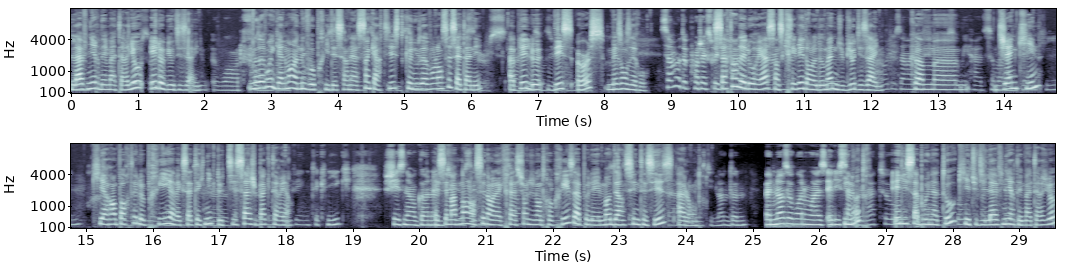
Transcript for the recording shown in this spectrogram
l'avenir des matériaux et le biodesign. Nous avons également un nouveau prix décerné à cinq artistes que nous avons lancé cette année, appelé le This Earth Maison Zéro. Certains des lauréats s'inscrivaient dans le domaine du biodesign, comme euh, Jen Keane, qui a remporté le prix avec sa technique de tissage bactérien. Elle s'est maintenant lancée dans la création d'une entreprise appelée Modern Synthesis à Londres. Une autre, Elisa Brunato, qui étudie l'avenir des matériaux,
